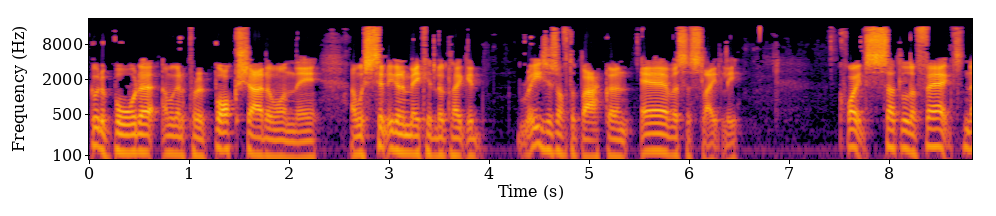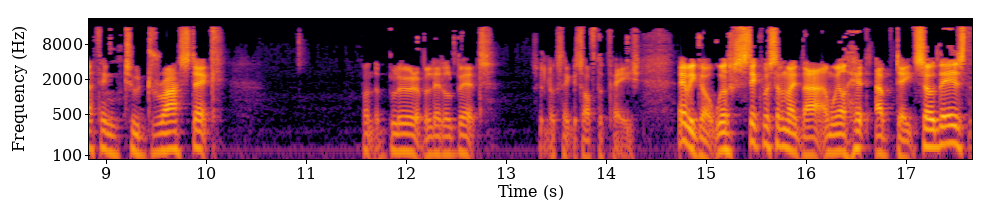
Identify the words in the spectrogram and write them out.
go to border, and we're going to put a box shadow on there. And we're simply going to make it look like it raises off the background ever so slightly. Quite subtle effect, nothing too drastic. Want to blur it up a little bit so it looks like it's off the page. There we go. We'll stick with something like that and we'll hit update. So there's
